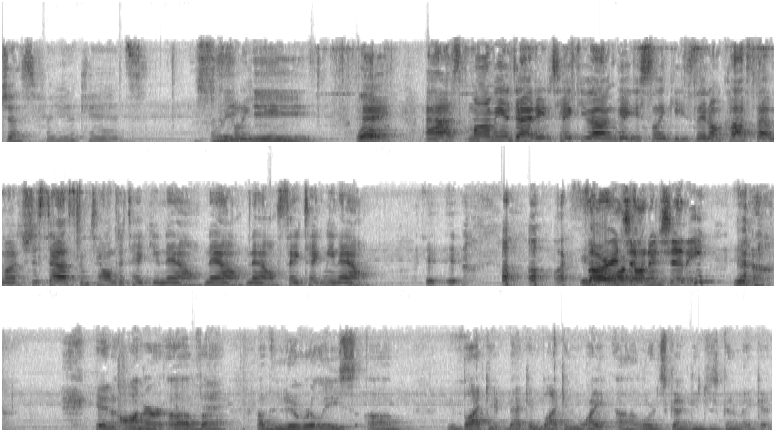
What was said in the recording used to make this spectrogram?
just for you kids. sleepy well hey, ask mommy and daddy to take you out and get you slinkies. They don't cost that much. Just ask them. Tell them to take you now, now, now. Say, take me now. it, it, Sorry, hon- Jon and Jenny. in, in honor of uh, of the new release, um, black and, back in black and white, uh, Lord Skunkin is just going to make a,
